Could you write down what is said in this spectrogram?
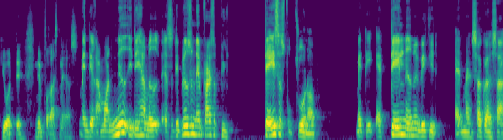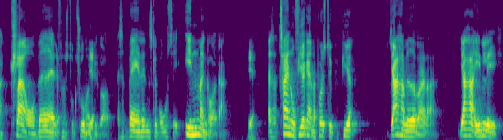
gjort det nemt for resten af os. Men det rammer ned i det her med, altså det er blevet så nemt faktisk at bygge datastrukturen op, men det er del ned med vigtigt, at man så gør sig klar over, hvad er det for en struktur, man Ja. bygger op. Altså hvad er det, den skal bruges til, inden man går i gang. Ja. Altså tegn nogle firkanter på et stykke papir. Jeg har medarbejdere. Jeg har indlæg.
